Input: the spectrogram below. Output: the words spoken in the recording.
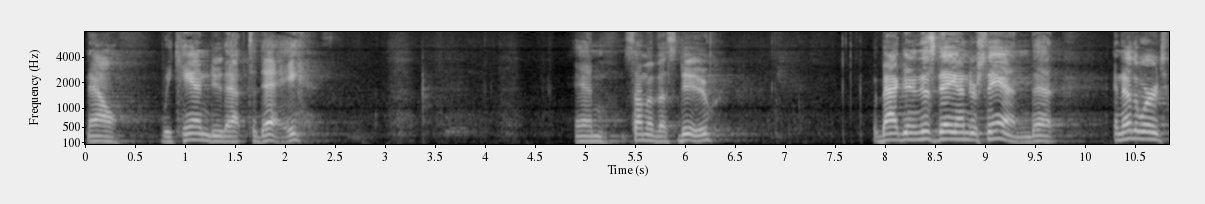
Now, we can do that today. And some of us do. But back in this day, understand that, in other words,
